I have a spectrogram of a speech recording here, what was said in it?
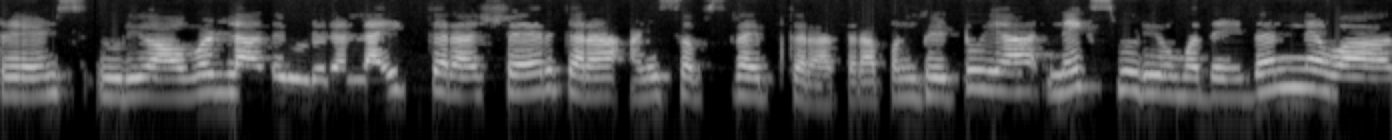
फ्रेंड्स व्हिडिओ आवडला तर व्हिडिओला लाईक करा शेअर करा आणि सबस्क्राईब करा. तर आपण भेटूया नेक्स्ट व्हिडिओमध्ये धन्यवाद!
